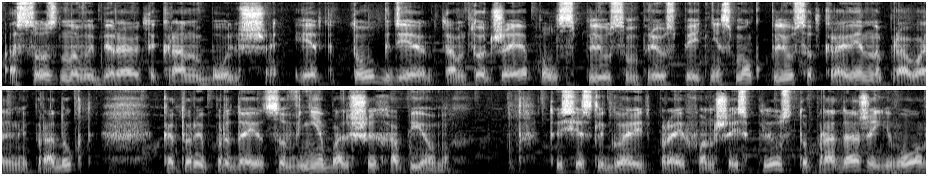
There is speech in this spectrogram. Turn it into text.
Осознанно выбирают экран больше. И это то, где там тот же Apple с плюсом преуспеть не смог, плюс откровенно провальный продукт, который продается в небольших объемах. То есть, если говорить про iPhone 6 Plus, то продажи его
